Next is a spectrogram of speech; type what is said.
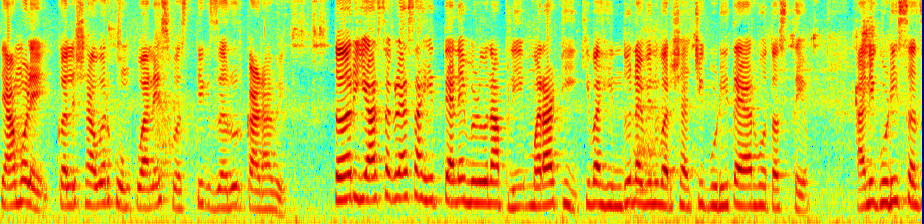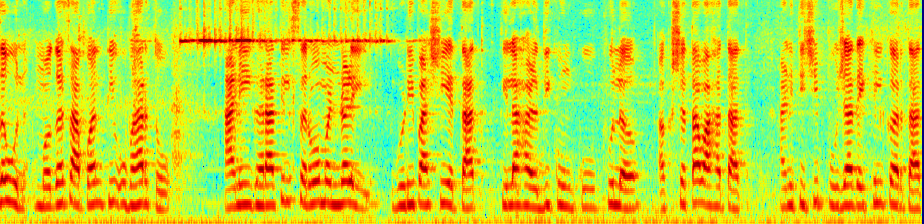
त्यामुळे कलशावर कुंकवाने स्वस्तिक जरूर काढावे. तर या सगळ्या साहित्याने मिळून आपली मराठी किंवा हिंदू नवीन वर्षाची गुढी तयार होत असते. आणि गुढी सजवून मगच आपण ती उभारतो. आणि घरातील सर्व मंडळी गुढीपाशी येतात. तिला हळदी कुंकू फुलं अक्षता वाहतात. आणि तिची पूजा देखील करतात.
